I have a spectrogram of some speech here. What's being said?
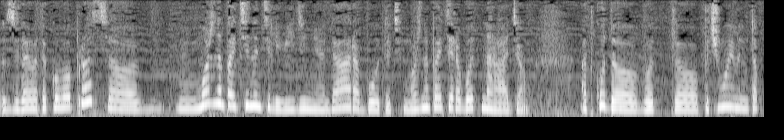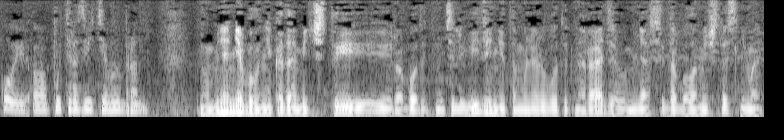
задаю такой вопрос? э, Можно пойти на телевидение, да, работать, можно пойти работать на радио. Откуда вот, э, почему именно такой э, путь развития выбран? Ну, у меня не было никогда мечты работать на телевидении там, или работать на радио. У меня всегда была мечта снимать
